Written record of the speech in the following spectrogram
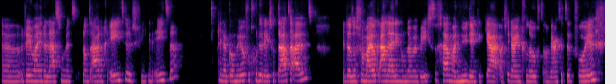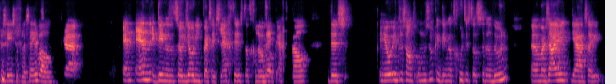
uh, reuma in relatie met plantaardig eten, dus vegan eten. En daar komen heel veel goede resultaten uit. En dat was voor mij ook aanleiding om daarmee bezig te gaan. Maar nu denk ik, ja, als je daarin gelooft, dan werkt het ook voor je. Precies, de placebo. ja. En, en ik denk dat het sowieso niet per se slecht is. Dat geloof ik ook echt wel. Dus heel interessant onderzoek. Ik denk dat het goed is dat ze dat doen. Uh, maar zij, ja, zij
